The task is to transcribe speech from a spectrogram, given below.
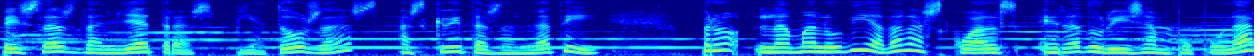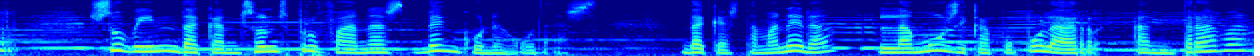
peces de lletres pietoses escrites en llatí, però la melodia de les quals era d'origen popular, sovint de cançons profanes ben conegudes. D'aquesta manera, la música popular entrava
